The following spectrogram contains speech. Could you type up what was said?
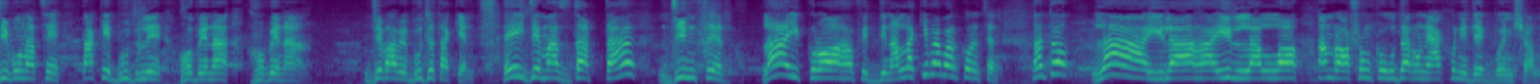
জীবন আছে তাকে বুঝলে হবে না হবে না। যেভাবে বুঝে থাকেন। এই যে মাছদারটা জিন্সের, লাইক হাফিদ্দিন আল্লাহ কি ব্যবহার করেছেন? হ্যাঁ তো, লা ইলাহা ইল্লাল্লাহ, আমরা অসংখ্য উদাহরণে এখনই দেখব ইনশাল্লাহ।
